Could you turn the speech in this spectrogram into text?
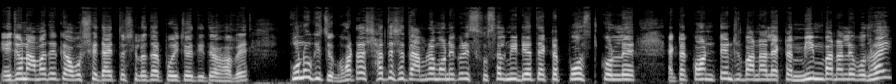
এই আমাদেরকে অবশ্যই দায়িত্বশীলতার পরিচয় দিতে হবে। কোনো কিছু ঘটার সাথে সাথে আমরা মনে করি সোশ্যাল মিডিয়াতে একটা পোস্ট করলে, একটা কন্টেন্ট বানালে, একটা মিম বানালে বোধহয়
